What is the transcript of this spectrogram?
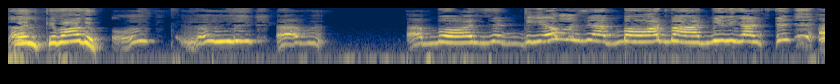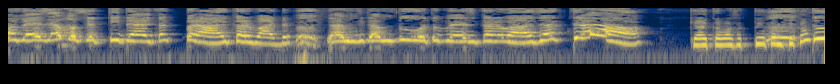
एन के बाद? अब अब बहुत जल्दी है मुझे अब बहुत बात भी नहीं करते। हमेशा मुझसे इतनी देर तक पढ़ाई करवा दे कम से कम तू तो पेज करवा सकते हो। क्या करवा सकते हो कम से कम? तू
